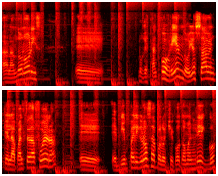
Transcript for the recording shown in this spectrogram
a Lando Norris. Eh, porque están corriendo. Ellos saben que la parte de afuera eh, es bien peligrosa, pero Checo toma el riesgo.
